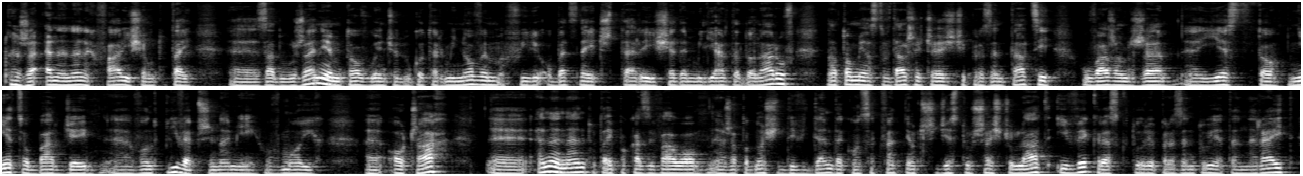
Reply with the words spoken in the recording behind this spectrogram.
że NNN chwali się tutaj e, zadłużeniem, to w ujęciu długoterminowym w chwili obecnej 4,7 miliarda dolarów, natomiast w dalszej części prezentacji uważam, że e, jest to nieco bardziej e, wątpliwe, przynajmniej w moich oczach. NNN tutaj pokazywało, że podnosi dywidendę konsekwentnie od 36 lat i wykres, który prezentuje ten rate,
